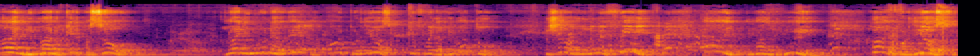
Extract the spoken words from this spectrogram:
Ay, mi hermano, ¿qué le pasó? No hay ninguna oveja. Ay, por Dios, ¿qué fue el arrebato? Y yo no, me fui. Ay, madre mía. Ay, por Dios.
